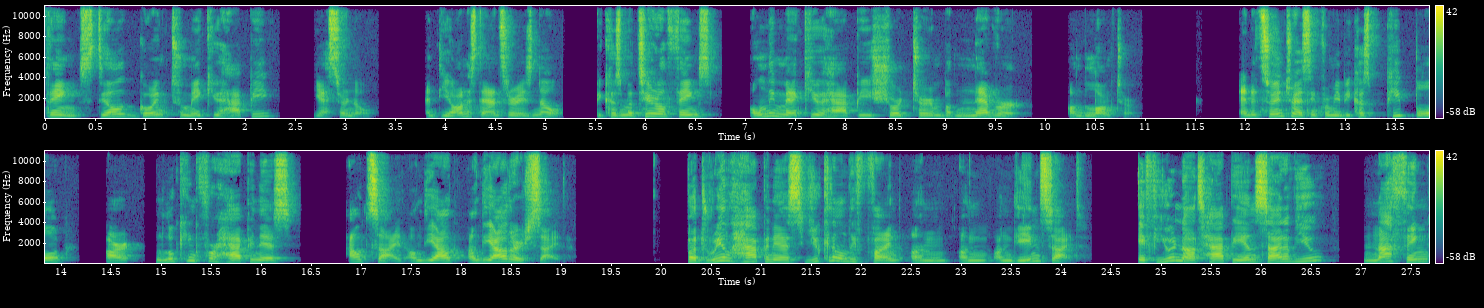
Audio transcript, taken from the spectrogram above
thing still going to make you happy? Yes or no? And the honest answer is no, because material things only make you happy short term, but never on the long term. And it's so interesting for me because people are looking for happiness outside, on the, out, on the outer side. But real happiness you can only find on, on, on the inside. If you're not happy inside of you, nothing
